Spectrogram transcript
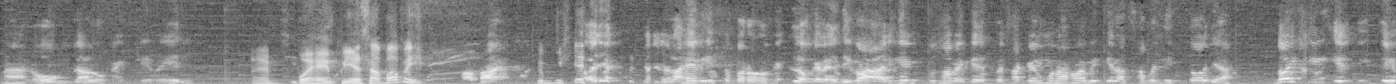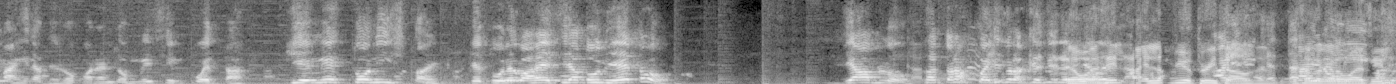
Una longa, lo que hay que ver. Eh, pues empieza, papi. Papá, oye, yo las he visto, pero lo que, lo que le digo a alguien, tú sabes, que después saquen una nueva y quieran saber la historia. No, imagínate, loco, en el 2050 ¿Quién es Tony Stark? Que tú le vas a decir a tu nieto. Diablo, todas las películas que tiene. Le voy a decir I love you 3000. Eso es lo que le voy a decir.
